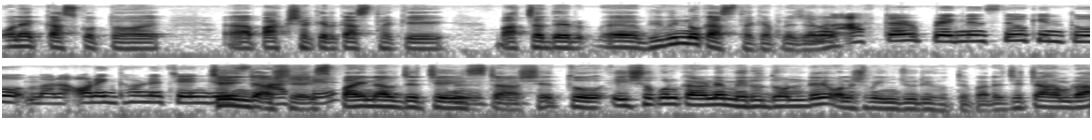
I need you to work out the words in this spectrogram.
অনেক কাজ করতে হয়। আহ, পাক শাকের কাজ থাকে বাচ্চাদের বিভিন্ন কাজ থাকে আপনি জানেন। আফটার প্রেগন্যান্সিও কিন্তু মানে অনেক ধরনের চেঞ্জ আসে আসে। স্পাইনাল যে চেঞ্জটা আসে। তো এই সকল কারণে মেরুদণ্ডে অনেক সময় ইনজুরি হতে পারে যেটা আমরা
